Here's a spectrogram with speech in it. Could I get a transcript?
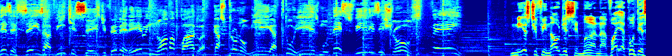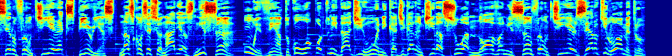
16 a 26 de fevereiro em Nova Pádua. Gastronomia, turismo, desfiles e shows. Vem! Neste final de semana vai acontecer o Frontier Experience nas concessionárias Nissan, um evento com oportunidade única de garantir a sua nova Nissan Frontier 0 km.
